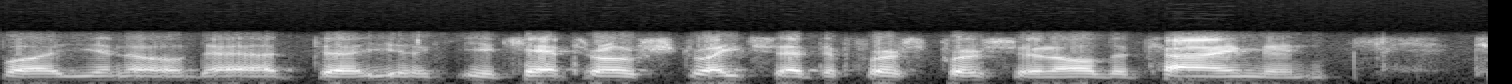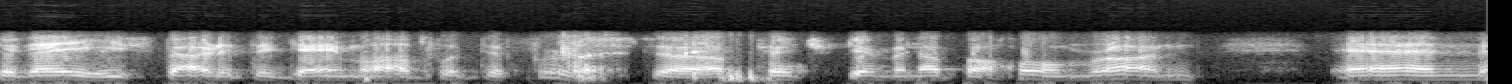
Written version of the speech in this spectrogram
But you know that uh, you you can't throw strikes at the first person all the time. And today he started the game off with the first uh, pitch, giving up a home run, and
